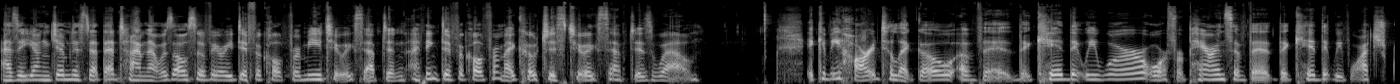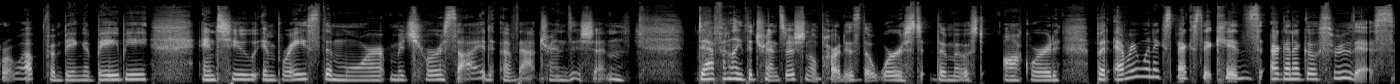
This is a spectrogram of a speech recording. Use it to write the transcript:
As a young gymnast at that time, that was also very difficult for me to accept, and I think difficult for my coaches to accept as well. It can be hard to let go of the, the kid that we were, or for parents of the, the kid that we've watched grow up from being a baby, and to embrace the more mature side of that transition. Definitely the transitional part is the worst, the most awkward, but everyone expects that kids are going to go through this.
